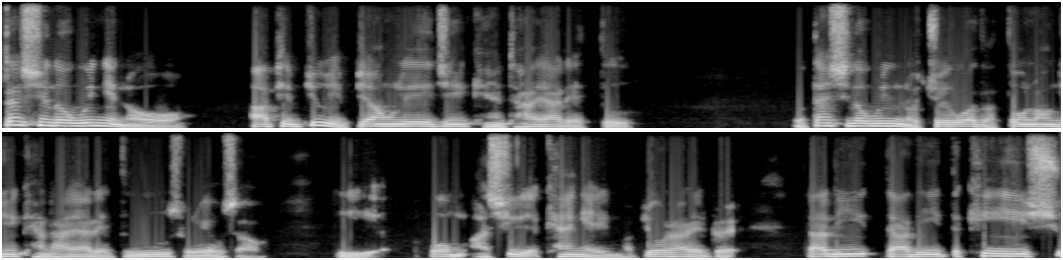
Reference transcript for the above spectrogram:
တန်ရှင်တော်ဝိညာဉ်တော်အဖြစ်ပြုရင်ပြောင်းလဲခြင်းခံထားရတဲ့သူတန်ရှင်တော်ဝိညာဉ်တော်ကြွယ်ဝသောသုံးလောင်းခြင်းခံထားရတဲ့သူဆိုတဲ့ဥစ္စာကိုဒီအပေါ်မှာရှိတဲ့အခန်းငယ်တွေမှာပြောထားတဲ့အတွက် ဒါဒီဒါဒီသခင်ယေရှု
